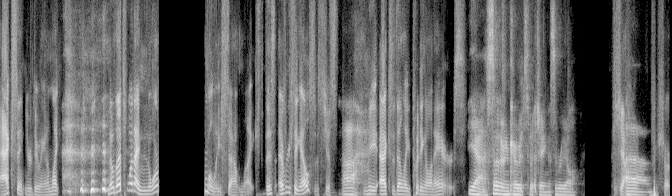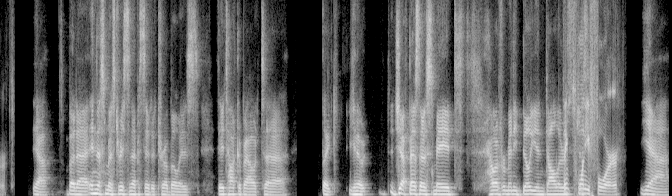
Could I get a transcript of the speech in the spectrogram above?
accent you're doing?" And I'm like, "No, that's what I normally sound like. This everything else is just Ah, me accidentally putting on airs." yeah. Southern code switching is real. Yeah, Um, for sure. Yeah, but uh, in this most recent episode of Troboys, they talk about uh, like you know Jeff Bezos made however many billion dollars. I think just- 24. yeah,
